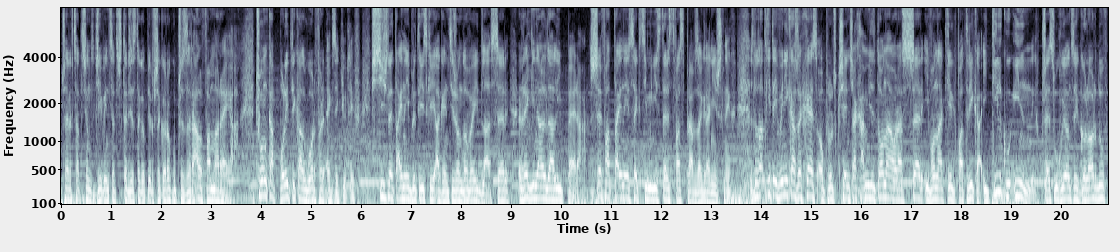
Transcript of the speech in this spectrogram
czerwca 1941 roku przez Ralpha Mareya, członka Political Warfare Executive, ściśle tajnej brytyjskiej agencji rządowej dla Sir Reginalda Lippera, szefa tajnej sekcji Ministerstwa Spraw Zagranicznych. Z notatki tej wynika, że Hess oprócz księcia Hamiltona oraz Sir Iwona Kirkpatricka i kilku innych przesłuchujących go lordów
